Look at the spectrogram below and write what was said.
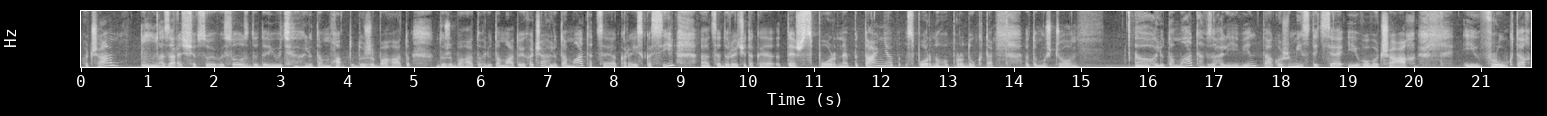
Хоча Зараз ще в соєвий соус додають глютамату дуже багато, дуже багато глютамату. І хоча глютамат це корейська сіль, е, це, до речі, таке теж спорне питання спорного продукта, тому що. е, Глютамат взагалі він також міститься і в овочах, і в фруктах.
